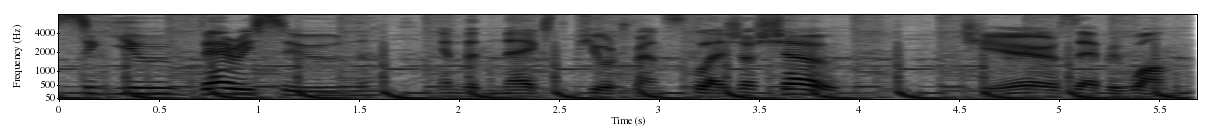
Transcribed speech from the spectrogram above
See you very soon in the next Pure Trance Pleasure show. Cheers, everyone.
